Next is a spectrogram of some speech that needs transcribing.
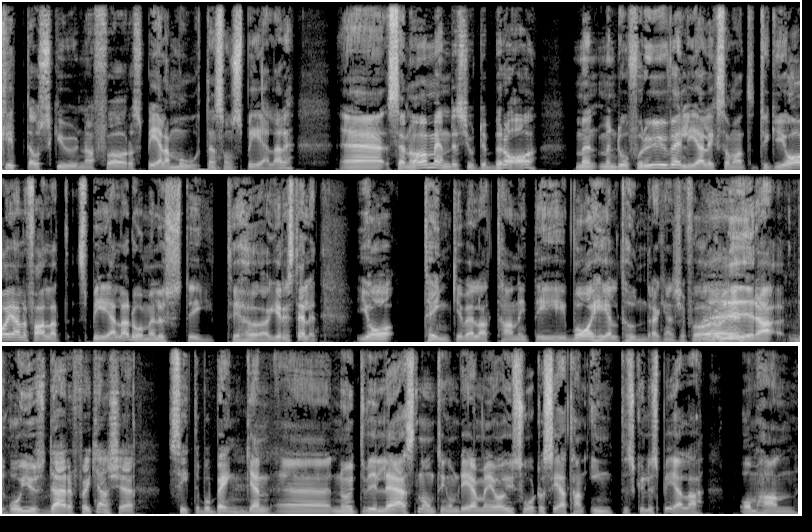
klippta och skurna för att spela mot en sån spelare. Eh, sen har Mendes gjort det bra, men, men då får du ju välja liksom att, tycker jag i alla fall, att spela då med Lustig till höger istället. Jag tänker väl att han inte var helt hundra kanske för att Nej. lira och just därför kanske sitter på bänken. Eh, nu har inte vi läst någonting om det, men jag har ju svårt att se att han inte skulle spela om han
